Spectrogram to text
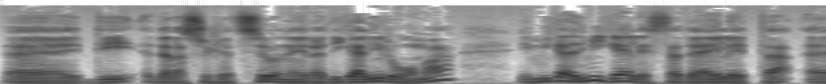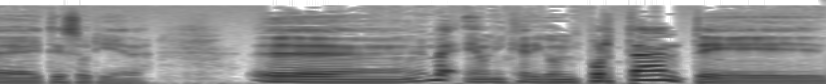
eh, dell'associazione Radicali Roma e Michela Di Michele è stata eletta eh, tesoriera. Eh, beh, è un incarico importante,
